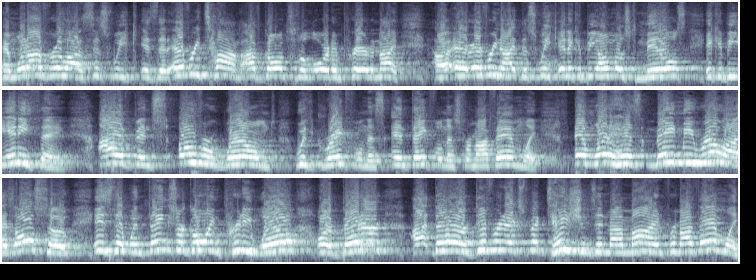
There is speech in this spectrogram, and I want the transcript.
And what I've realized this week is that every time I've gone to the Lord in prayer tonight, uh, every night this week, and it could be almost meals, it could be anything, I have been overwhelmed with gratefulness and thankfulness for my family. And what has made me realize also is that when things are going pretty well or better, I, there are different expectations in my mind for my family.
